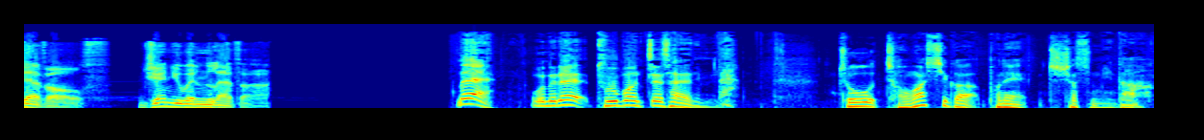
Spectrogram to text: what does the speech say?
Devolf Genuine Leather. 네, 오늘의 두 번째 사연입니다. 조정화 씨가 보내주셨습니다.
